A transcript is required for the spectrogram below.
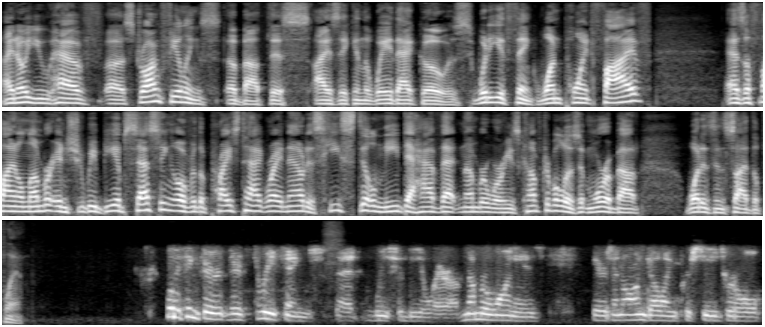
I know you have uh, strong feelings about this, Isaac, and the way that goes. What do you think? 1.5 as a final number? And should we be obsessing over the price tag right now? Does he still need to have that number where he's comfortable? Is it more about what is inside the plan? Well, I think there, there are three things that we should be aware of. Number one is there's an ongoing procedural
